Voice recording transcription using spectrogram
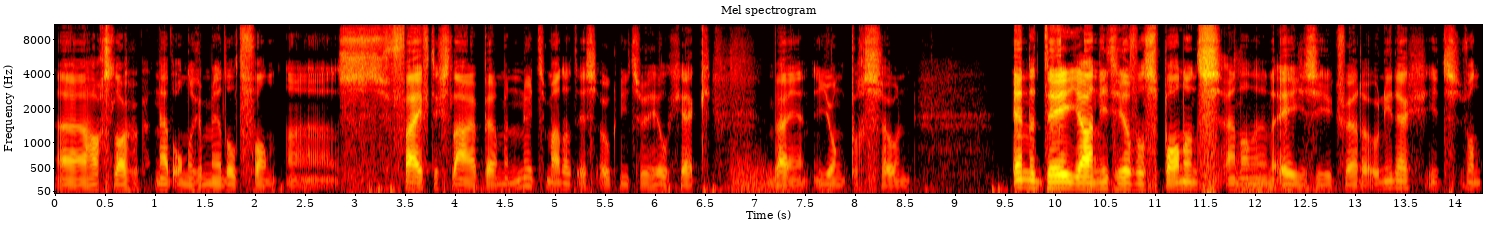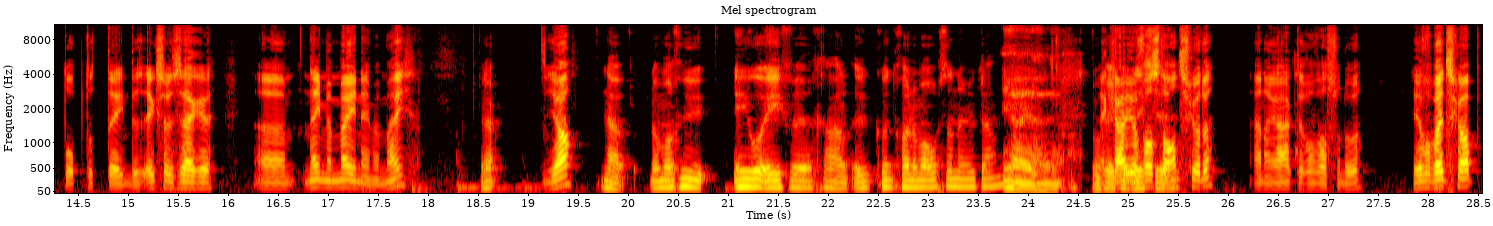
Eh hartslag net onder gemiddeld van eh, s- 50 slagen per minuut, maar dat is ook niet zo heel gek bij een jong persoon. In de D ja niet heel veel spannends en dan in de E zie ik verder ook niet echt iets van top tot teen. Dus ik zou zeggen ehm, neem me mee, neem me mee. Ja. Ja? Nou, dan mag u heel even gaan. U kunt gewoon normaal opstaan neem ik aan. Ja, ja, ja. Nog Ik ga je alvast deze- de hand schudden en dan ga ik er alvast vandoor. Heel veel wetenschap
